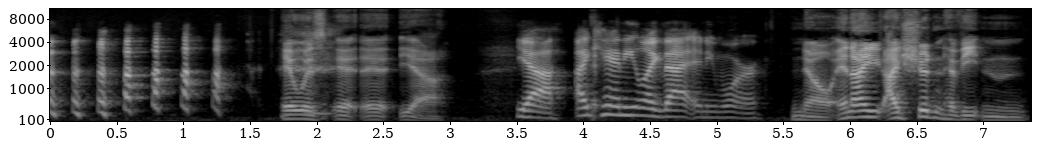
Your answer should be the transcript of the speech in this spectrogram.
It was it, it yeah. Yeah, I can't eat like that anymore. No, and I I shouldn't have eaten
